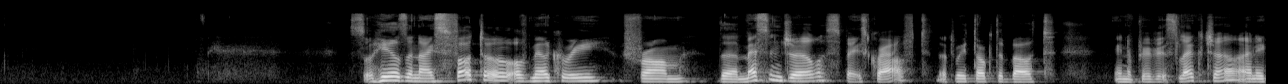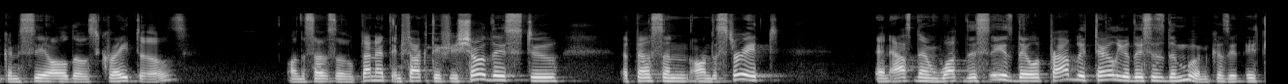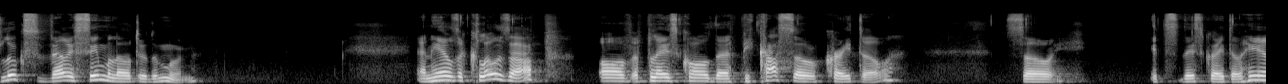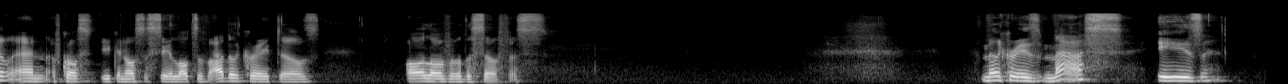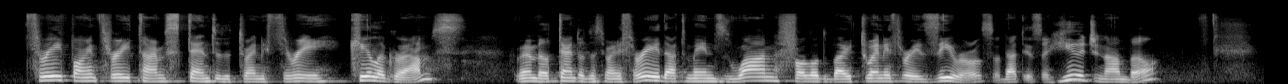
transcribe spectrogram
So here's a nice photo of Mercury from the Messenger spacecraft that we talked about in a previous lecture, and you can see all those craters on the surface of the planet. In fact, if you show this to a person on the street and ask them what this is, they will probably tell you this is the moon, because it, it looks very similar to the moon. And here's a close up of a place called the Picasso crater. So it's this crater here, and of course, you can also see lots of other craters all over the surface. Mercury's mass is 3.3 times 10 to the 23 kilograms. Remember, 10 to the 23, that means 1 followed by 23 zeros, so that is a huge number.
